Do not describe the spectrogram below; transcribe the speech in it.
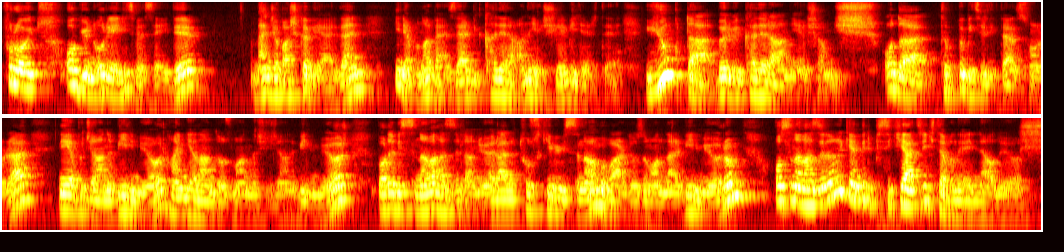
Freud o gün oraya gitmeseydi bence başka bir yerden yine buna benzer bir kader anı yaşayabilirdi. Jung da böyle bir kader anı yaşamış. O da tıbbı bitirdikten sonra ne yapacağını bilmiyor, hangi alanda uzmanlaşacağını bilmiyor. Bu arada bir sınava hazırlanıyor. Herhalde TUS gibi bir sınav mı vardı o zamanlar bilmiyorum. O sınava hazırlanırken bir psikiyatri kitabını eline alıyor.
